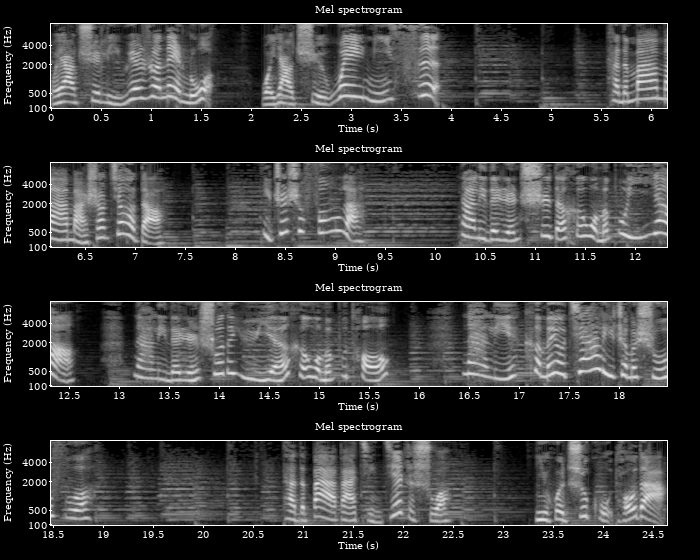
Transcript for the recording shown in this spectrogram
我要去里约热内卢，我要去威尼斯。”他的妈妈马上叫道：“你真是疯了！那里的人吃的和我们不一样，那里的人说的语言和我们不同，那里可没有家里这么舒服。”他的爸爸紧接着说：“你会吃苦头的，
